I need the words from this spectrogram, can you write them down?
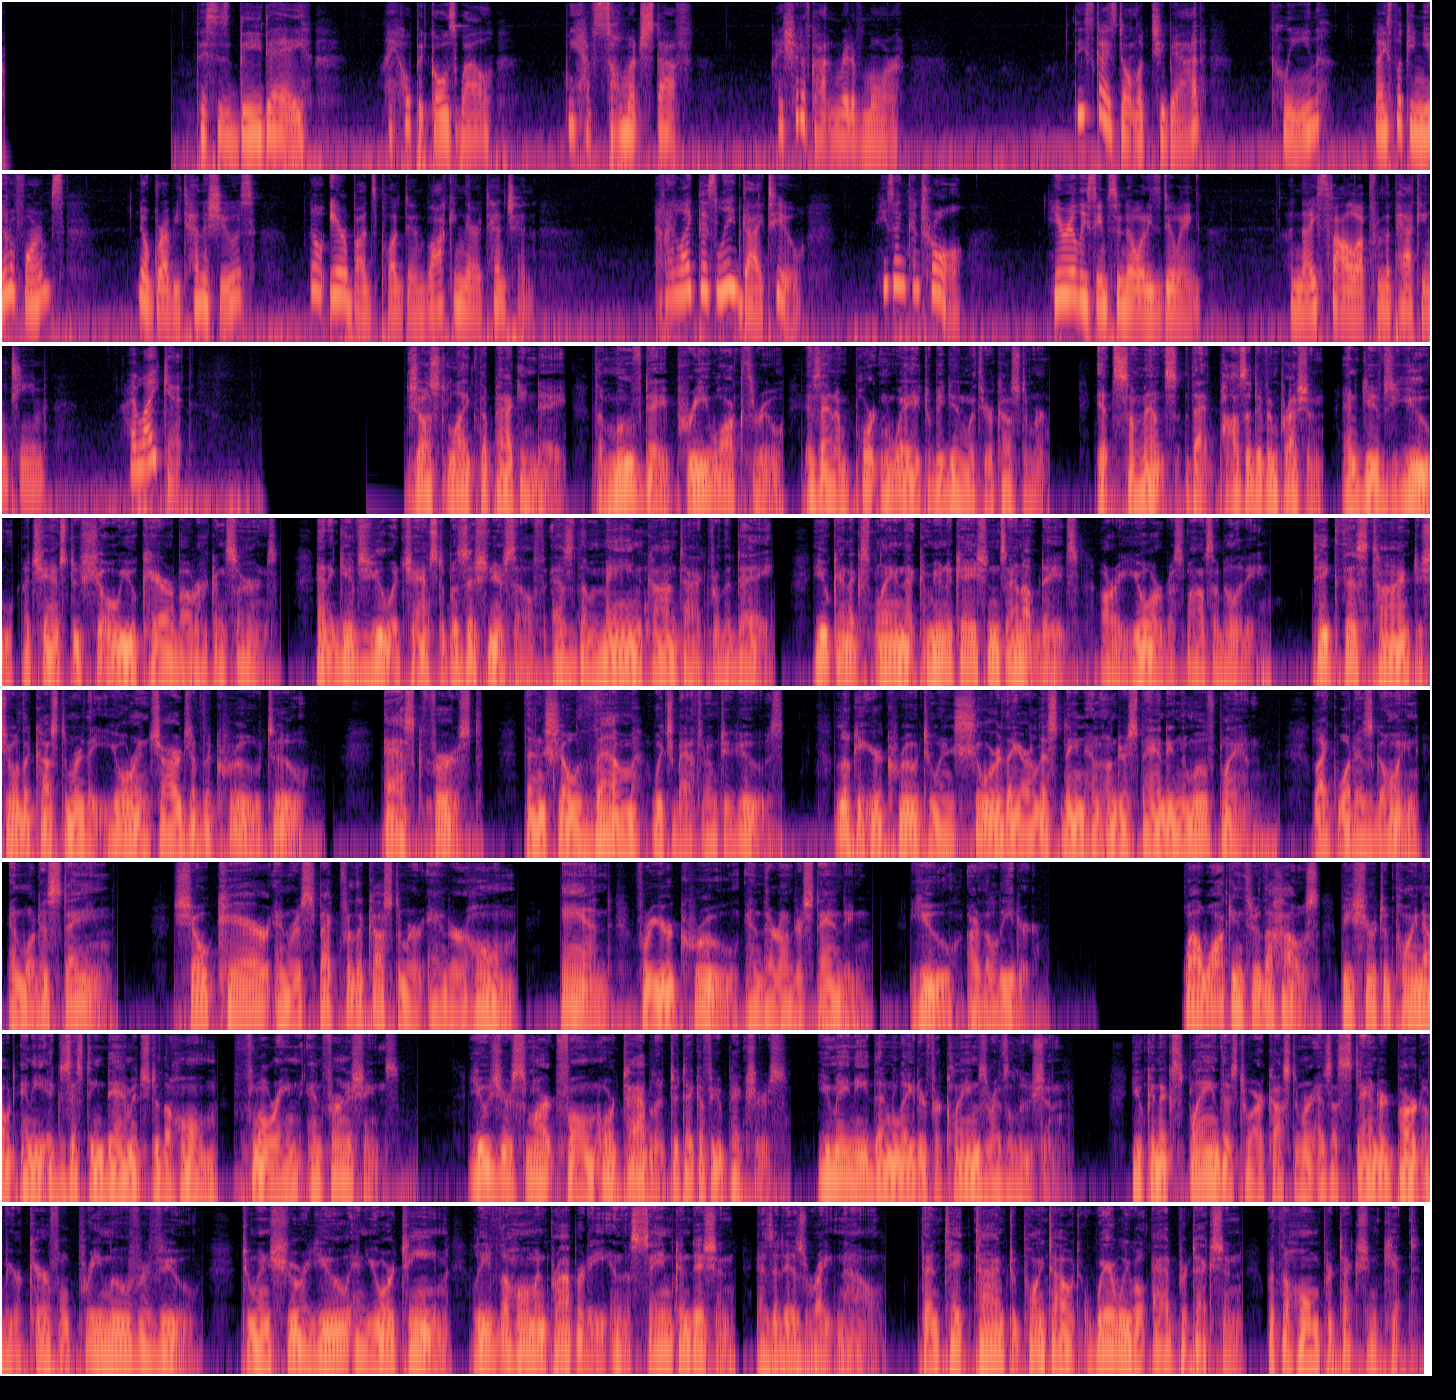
This is the day. I hope it goes well. We have so much stuff. I should have gotten rid of more. These guys don't look too bad. Clean, nice looking uniforms, no grubby tennis shoes, no earbuds plugged in blocking their attention. And I like this lead guy too. He's in control. He really seems to know what he's doing. A nice follow up from the packing team. I like it. Just like the packing day, the move day pre walkthrough is an important way to begin with your customer. It cements that positive impression and gives you a chance to show you care about her concerns. And it gives you a chance to position yourself as the main contact for the day. You can explain that communications and updates are your responsibility. Take this time to show the customer that you're in charge of the crew, too. Ask first, then show them which bathroom to use. Look at your crew to ensure they are listening and understanding the move plan, like what is going and what is staying. Show care and respect for the customer and her home, and for your crew and their understanding. You are the leader. While walking through the house, be sure to point out any existing damage to the home, flooring, and furnishings. Use your smartphone or tablet to take a few pictures. You may need them later for claims resolution. You can explain this to our customer as a standard part of your careful pre move review to ensure you and your team leave the home and property in the same condition as it is right now. Then take time to point out where we will add protection with the Home Protection Kit.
